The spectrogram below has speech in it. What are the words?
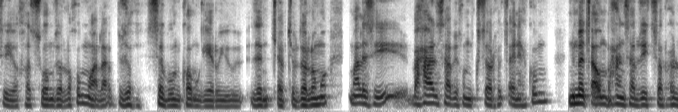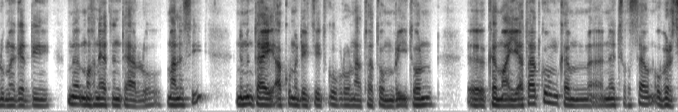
ትኸስዎም ዘለኹም ዋላ ብዙሕ ሰብ እውን ከምኡ ገይሩ እዩ ዘንጨብጭብ ዘሎ ሞ ማለት ብሓንሳብ ኢኹም ክሰርሑ ፀኒሕኩም ንመፃእውን ብሓንሳብ ዘይትሰርሕሉ መገዲ ምክንያት እንታይ ኣሎ ማለት ንምንታይ ኣኮመዴት ዘይትገብሩ ናታቶም ርእቶን ከም ኣያታትኩም ከም ነቲ ክስታይ እውን ኦቨርሲ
